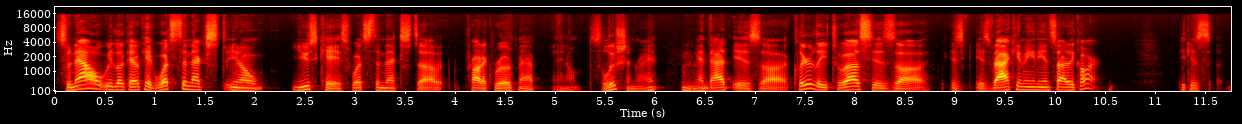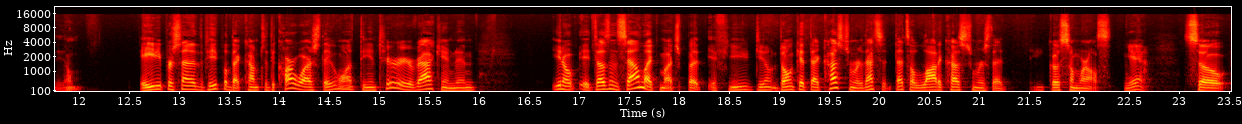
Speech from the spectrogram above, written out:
So now we look at okay, what's the next you know use case? What's the next uh, product roadmap you know solution, right? Mm-hmm. And that is uh, clearly to us is uh, is is vacuuming the inside of the car, because you know. 80% of the people that come to the car wash, they want the interior vacuumed. And, you know, it doesn't sound like much, but if you don't, don't get that customer, that's, that's a lot of customers that go somewhere else. Yeah. So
